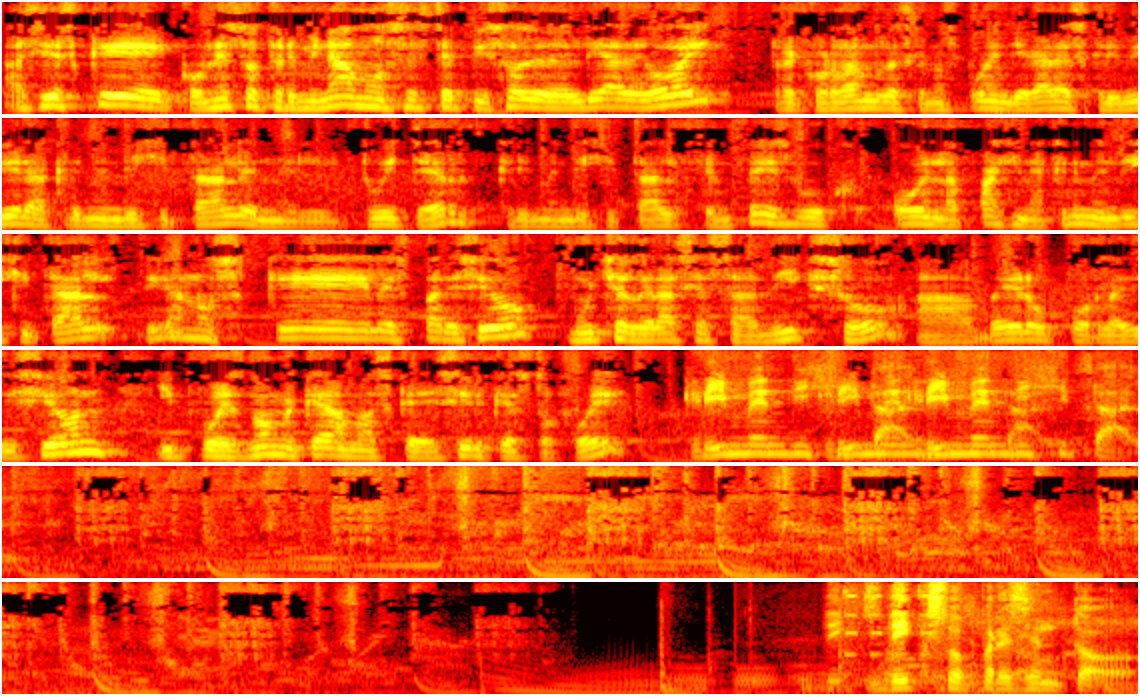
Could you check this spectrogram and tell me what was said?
Así es que con esto terminamos este episodio del día de hoy, recordándoles que nos pueden llegar a escribir a Crimen Digital en el Twitter, Crimen Digital en Facebook o en la página Crimen Digital. Díganos qué les pareció. Muchas gracias a Dixo, a Vero por la edición y pues no me queda más que decir que esto fue Crimen Digital. Crimen Digital. Dixo presentó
